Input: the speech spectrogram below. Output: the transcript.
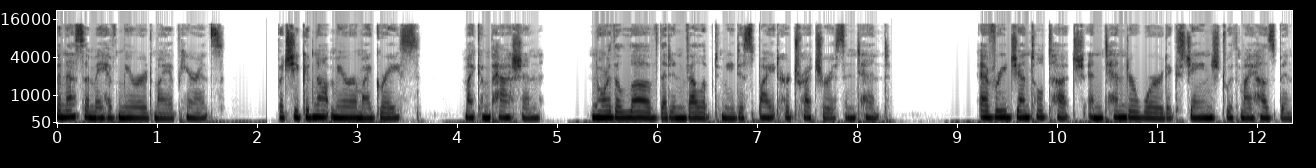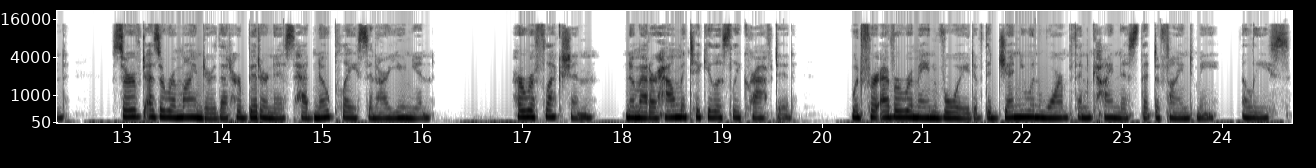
Vanessa may have mirrored my appearance, but she could not mirror my grace, my compassion, nor the love that enveloped me despite her treacherous intent. Every gentle touch and tender word exchanged with my husband served as a reminder that her bitterness had no place in our union. Her reflection, no matter how meticulously crafted, would forever remain void of the genuine warmth and kindness that defined me, Elise.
